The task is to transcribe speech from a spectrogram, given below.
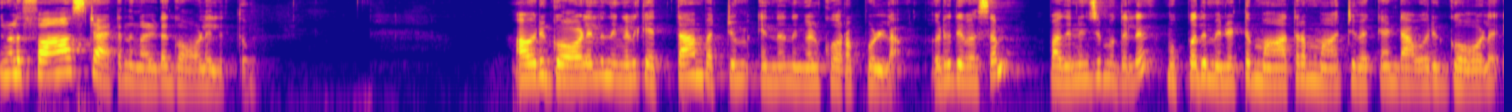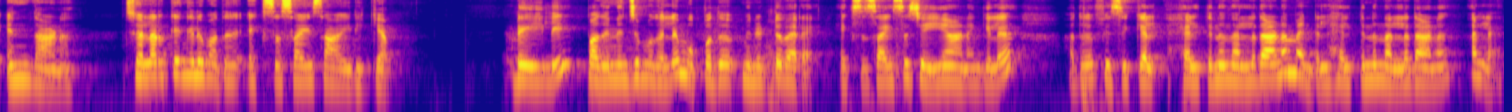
നിങ്ങൾ ഫാസ്റ്റായിട്ട് നിങ്ങളുടെ ഗോളിലെത്തും ആ ഒരു ഗോളിൽ നിങ്ങൾക്ക് എത്താൻ പറ്റും എന്ന് നിങ്ങൾക്ക് ഉറപ്പുള്ള ഒരു ദിവസം പതിനഞ്ച് മുതൽ മുപ്പത് മിനിറ്റ് മാത്രം മാറ്റിവെക്കേണ്ട ആ ഒരു ഗോൾ എന്താണ്? ചിലർക്കെങ്കിലും അത് എക്സസൈസ് ആയിരിക്കാം. ഡെയിലി പതിനഞ്ച് മുതൽ മുപ്പത് മിനിറ്റ് വരെ എക്സസൈസ് ചെയ്യുകയാണെങ്കിൽ അത് ഫിസിക്കൽ ഹെൽത്തിന് നല്ലതാണ് മെന്റൽ ഹെൽത്തിന് നല്ലതാണ് അല്ലേ?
